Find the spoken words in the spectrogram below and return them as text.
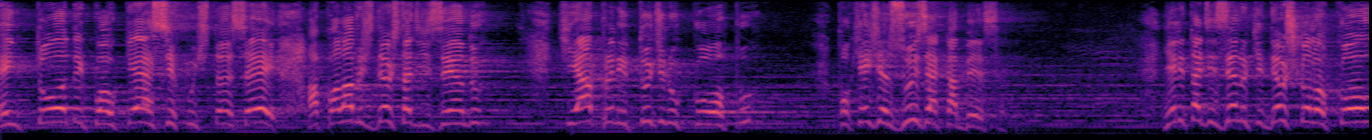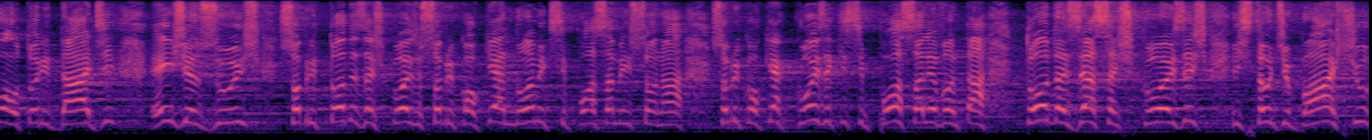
em toda e qualquer circunstância. Ei, a palavra de Deus está dizendo que há plenitude no corpo, porque Jesus é a cabeça. E ele está dizendo que Deus colocou autoridade em Jesus sobre todas as coisas, sobre qualquer nome que se possa mencionar, sobre qualquer coisa que se possa levantar. Todas essas coisas estão debaixo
